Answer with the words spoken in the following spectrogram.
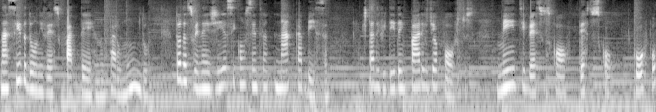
Nascida do universo paterno para o mundo, toda sua energia se concentra na cabeça. Está dividida em pares de opostos: mente versus, cor, versus corpo,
